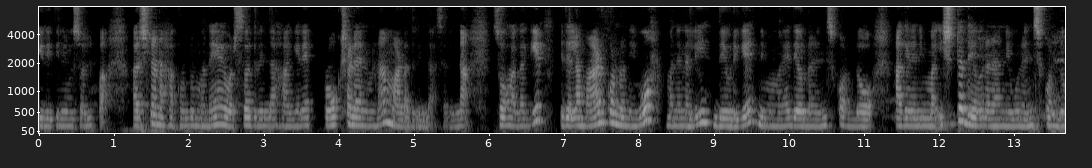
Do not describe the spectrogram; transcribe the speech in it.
ಈ ರೀತಿ ನೀವು ಸ್ವಲ್ಪ ಅರ್ಶಿನ ಹಾಕೊಂಡು ಮನೆ ಒರೆಸೋದ್ರಿಂದ ಹಾಗೆಯೇ ಪ್ರೋಕ್ಷಣೆಯನ್ನು ಮಾಡೋದ್ರಿಂದ. ಸರಿನಾ? ಸೊ ಹಾಗಾಗಿ ಇದೆಲ್ಲ ಮಾಡಿಕೊಂಡು ನೀವು ಮನೆಯಲ್ಲಿ ದೇವರಿಗೆ, ನಿಮ್ಮ ಮನೆ ದೇವ್ರನ್ನ ನೆನೆಸ್ಕೊಂಡು ಹಾಗೆಯೇ ನಿಮ್ಮ ಇಷ್ಟ ದೇವರನ್ನ ನೀವು ನೆನೆಸ್ಕೊಂಡು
